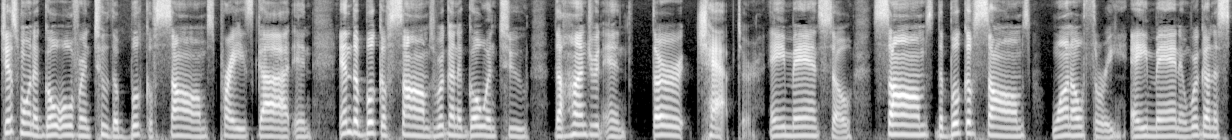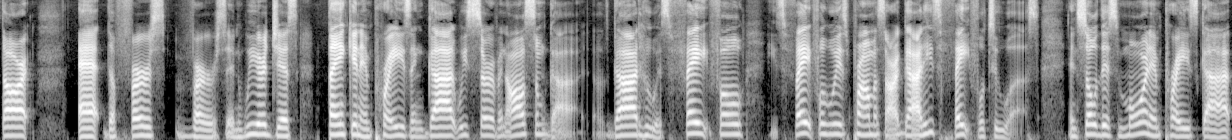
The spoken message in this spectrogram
just want to go over into the book of Psalms, praise God. And in the book of Psalms, we're going to go into the 103rd chapter. Amen. So, Psalms, the book of Psalms 103. Amen. And we're going to start at the first verse. And we are just thanking and praising God. We serve an awesome God, a God who is faithful. He's faithful who has promised our God. He's faithful to us. And so this morning, praise God,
